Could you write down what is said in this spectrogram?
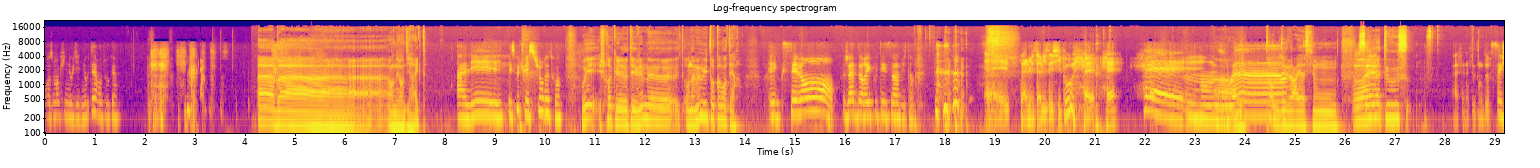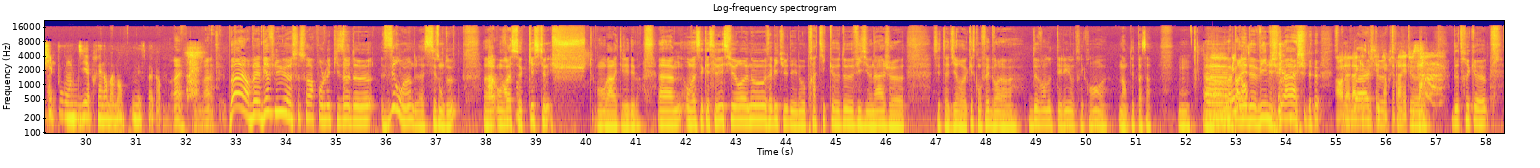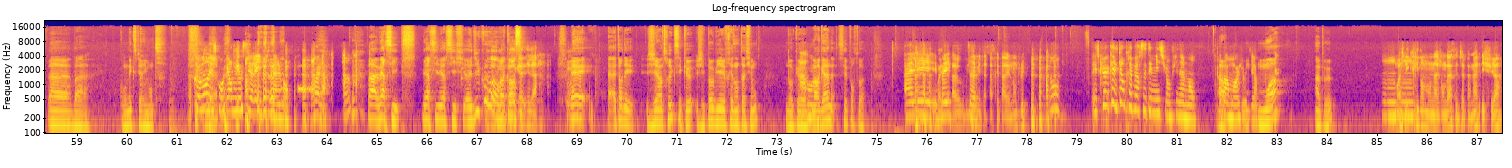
Heureusement qu'il nous dit de nous taire en tout cas. Euh, bah, on est en direct. Allez, est-ce que tu es sûr de toi? Oui, je crois que t'es même, euh, on a même eu ton commentaire. Excellent J'ai hâte de réécouter ça, putain. Eh, salut, salut, c'est Chipou. Hey, hey, hey. Ah, Tente des variations. Salut à tous. Ah, c'est la saison 2. C'est Chipou, on dit après normalement, mais c'est pas grave. Ouais. bon, alors, ben, bienvenue euh, ce soir pour l'épisode euh, 01 de la saison 2. Euh, Ah, on va enfin. se questionner. Chut, on va arrêter les débats. Euh, on va se questionner sur euh, nos habitudes et nos pratiques de visionnage. euh, C'est-à-dire, euh, qu'est-ce qu'on fait devant, la- devant notre télé, notre écran euh, Non, peut-être pas ça. Hmm. Euh, Euh, on va oui, parler non. de binge watch, de Oh là là, qu'est-ce que c'est de bien préparé trucs, tout euh, ça. de trucs euh, euh, bah, qu'on expérimente. Comment est-ce qu'on regarde nos séries finalement? Voilà. Ah, merci. Merci, merci. Euh, du coup, on va commencer. là. Eh, attendez, j'ai un truc, c'est que j'ai pas oublié les présentations. Donc, euh, Ah ouais. Morgane, c'est pour toi. Allez, Ouais, bah t'as pas oublié, mais t'as pas préparé non plus. non. Est-ce que quelqu'un prépare cette émission finalement? À part moi, je veux dire. Moi, un peu. Moi, je Mhm. l'écris dans mon agenda, c'est déjà pas mal, et je suis là.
